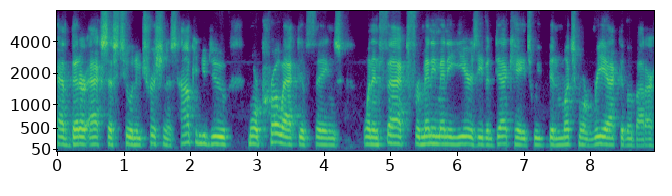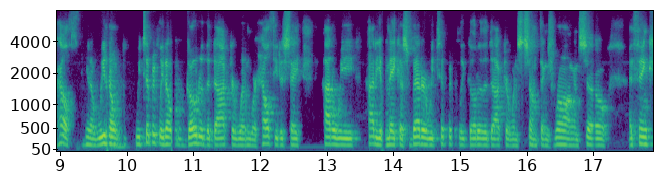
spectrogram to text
have better access to a nutritionist? How can you do more proactive things when in fact for many many years even decades we've been much more reactive about our health. You know we don't we typically don't go to the doctor when we're healthy to say how do we how do you make us better? We typically go to the doctor when something's wrong. And so i think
